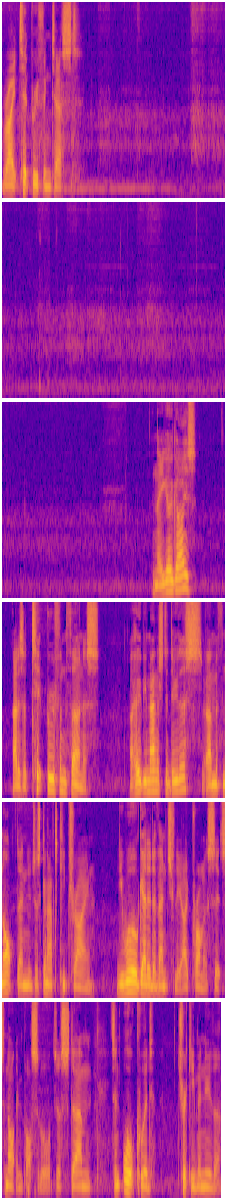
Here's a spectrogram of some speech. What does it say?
Right, tip proofing test. And there you go guys, that is a tip-proof Infernus. I hope you managed to do this, um, if not then you're just going to have to keep trying. You will get it eventually, I promise, it's not impossible, just um, it's an awkward, tricky manoeuvre.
